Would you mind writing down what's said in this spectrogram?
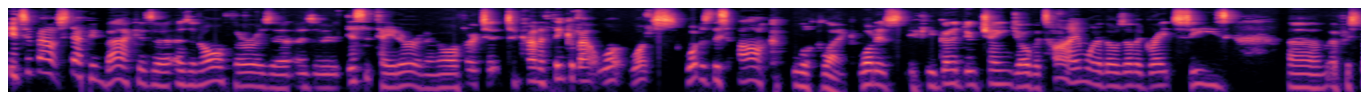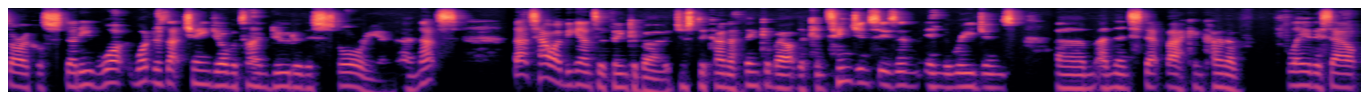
it's about stepping back as a as an author, as a as a dissertator and an author to, to kind of think about what what's what does this arc look like? What is if you're going to do change over time? One of those other great C's um, of historical study. What what does that change over time do to this story? And, and that's that's how I began to think about it, just to kind of think about the contingencies in, in the regions, um, and then step back and kind of flay this out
